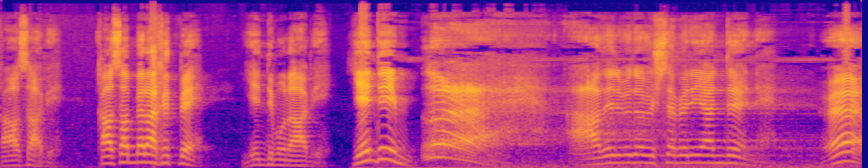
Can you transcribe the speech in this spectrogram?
Kaos abi. Kaos merak etme. Yendim onu abi. Yendim. Ah! Adil bir dövüşte beni yendin. Ve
